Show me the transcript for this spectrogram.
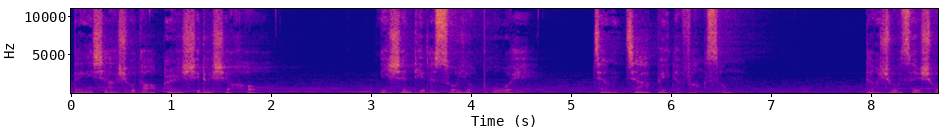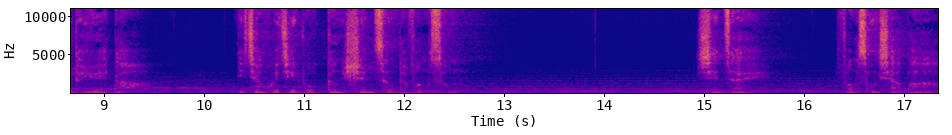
等一下数到二十的时候，你身体的所有部位。将加倍的放松。当数字数的越大，你将会进入更深层的放松。现在，放松下巴，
